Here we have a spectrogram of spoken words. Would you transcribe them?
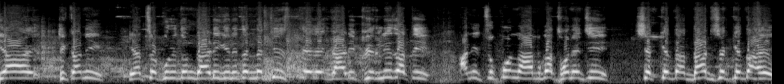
या ठिकाणी या चकुरीतून गाडी गेली तर नक्कीच ते गाडी फिरली जाते. आणि चुकून अपघात होण्याची शक्यता दाट शक्यता आहे.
